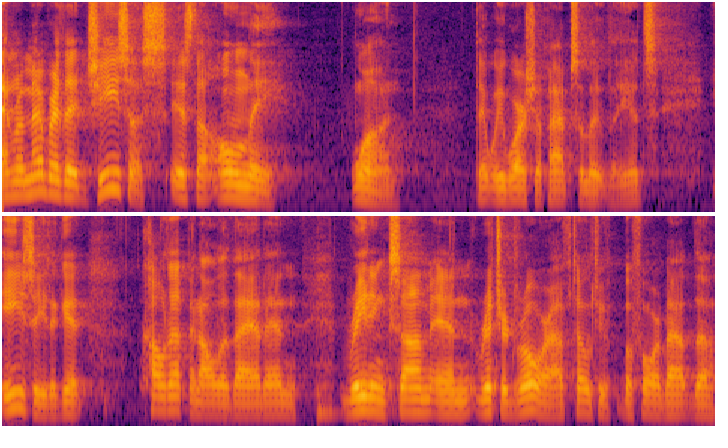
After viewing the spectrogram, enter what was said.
and remember that Jesus is the only one that we worship absolutely. It's easy to get caught up in all of that and reading some in Richard Rohr. I've told you before about the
